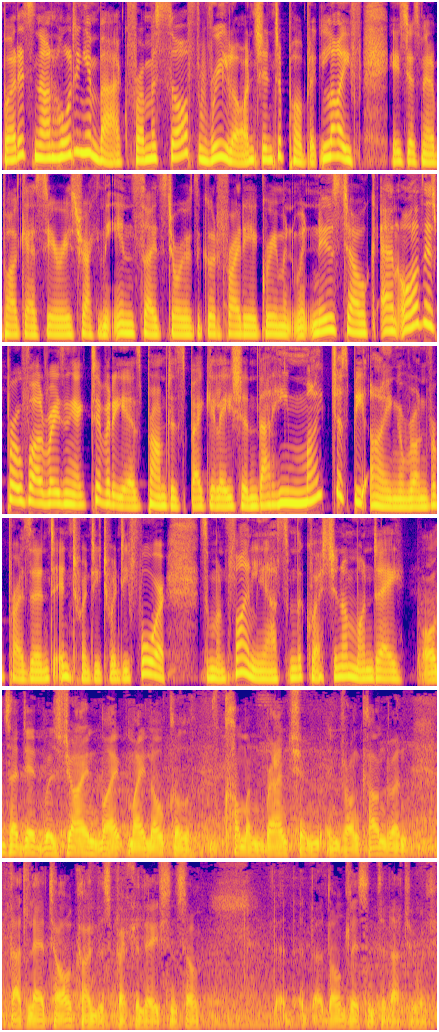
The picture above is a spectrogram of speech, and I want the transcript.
but it's not holding him back from a soft relaunch into public life. He's just made a podcast series tracking the inside story of the Good Friday Agreement with Newstalk, and all of this profile raising activity has prompted speculation that he might just be eyeing a run for president in 2024. Someone finally asked him the question on Monday. All I did was join my, my local cumann branch in, in that led to all kinds the speculation. So don't listen to that too much.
